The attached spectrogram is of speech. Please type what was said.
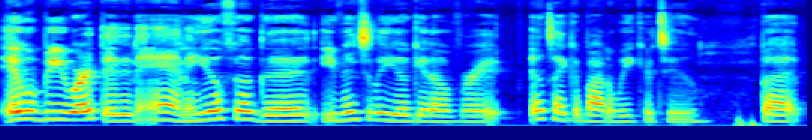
it will be worth it in the end and you'll feel good. Eventually, you'll get over it. It'll take about a week or two. But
